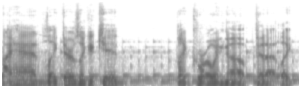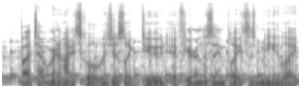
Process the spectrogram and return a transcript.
I had like there was like a kid like growing up that I like by the time we were in high school, it was just like, dude, if you're in the same place as me, like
